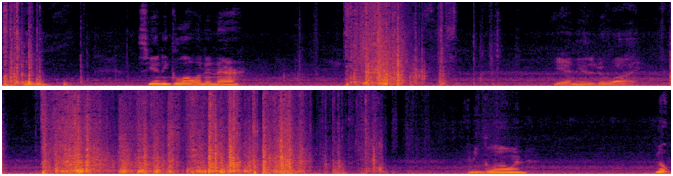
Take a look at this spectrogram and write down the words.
Boom. See any glowing in there? Yeah, neither do I. Any glowing? Nope.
